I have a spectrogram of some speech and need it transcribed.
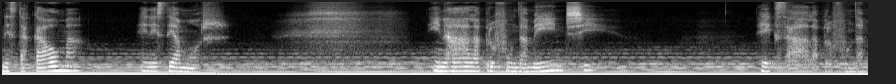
nesta calma e neste amor. Inhala profundamente, exala profundamente.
